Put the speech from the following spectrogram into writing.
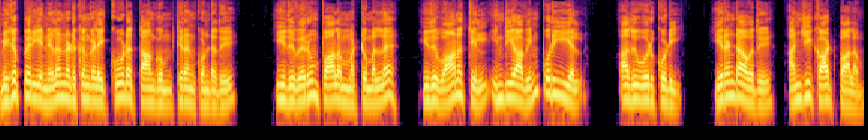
மிகப்பெரிய நிலநடுக்கங்களை கூட தாங்கும் திறன் கொண்டது. இது வெறும் பாலம் மட்டுமல்ல இது வானத்தில் இந்தியாவின் பொறியியல். அது ஒரு கொடி. இரண்டாவது அஞ்சி காட் பாலம்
